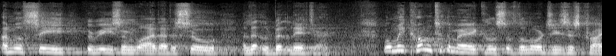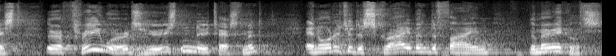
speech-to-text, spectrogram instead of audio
And we'll see the reason why that is so a little bit later. When we come to the miracles of the Lord Jesus Christ, there are three words used in the New Testament in order to describe and define the miracles.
